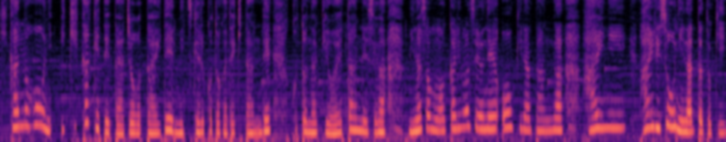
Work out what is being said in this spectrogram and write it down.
気管の方に行きかけてた状態で見つけることができたんで事なきを得たんですが皆さんも分かりますよね。大きな痰が肺に入りそうになった時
